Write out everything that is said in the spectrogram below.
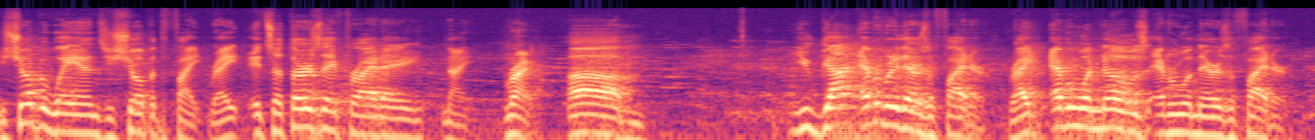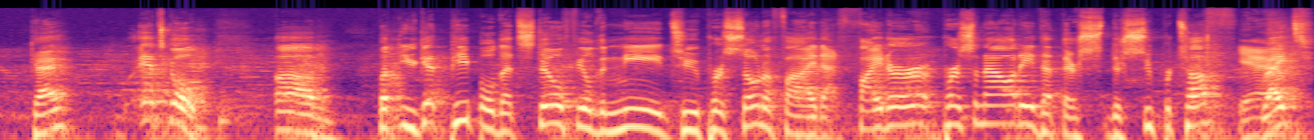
You show up at weigh ins, you show up at the fight, right? It's a Thursday, Friday night. Right. Um, You got everybody there is a fighter, right? Everyone knows everyone there is a fighter, okay? It's gold. Um, but you get people that still feel the need to personify that fighter personality that they're they're super tough, Yeah. right?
